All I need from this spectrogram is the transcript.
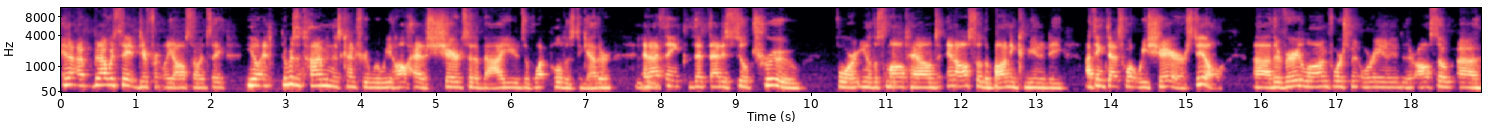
and I, but I would say it differently. Also, I'd say you know there was a time in this country where we all had a shared set of values of what pulled us together, mm-hmm. and I think that that is still true for you know the small towns and also the bonding community. I think that's what we share still. Uh, they're very law enforcement oriented. They're also uh,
